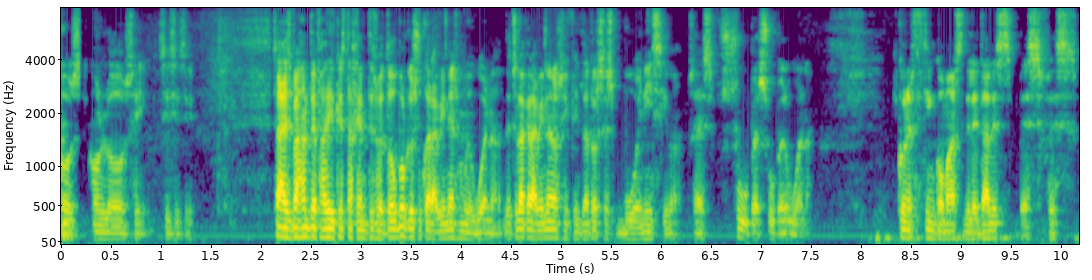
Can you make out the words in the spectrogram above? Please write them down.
psíquicos, con los. Sí, sí, sí, sí. O sea, es bastante fácil que esta gente, sobre todo porque su carabina es muy buena. De hecho, la carabina de los infiltrados es buenísima. O sea, es súper, súper buena. Con este 5 más de letal es, es- es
